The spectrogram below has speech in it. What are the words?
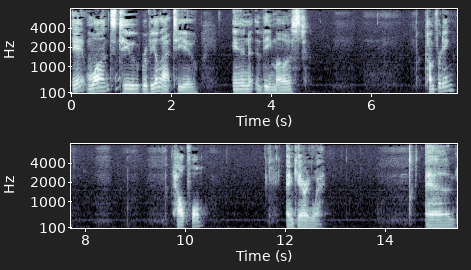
it wants to reveal that to you in the most comforting, helpful, and caring way. And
